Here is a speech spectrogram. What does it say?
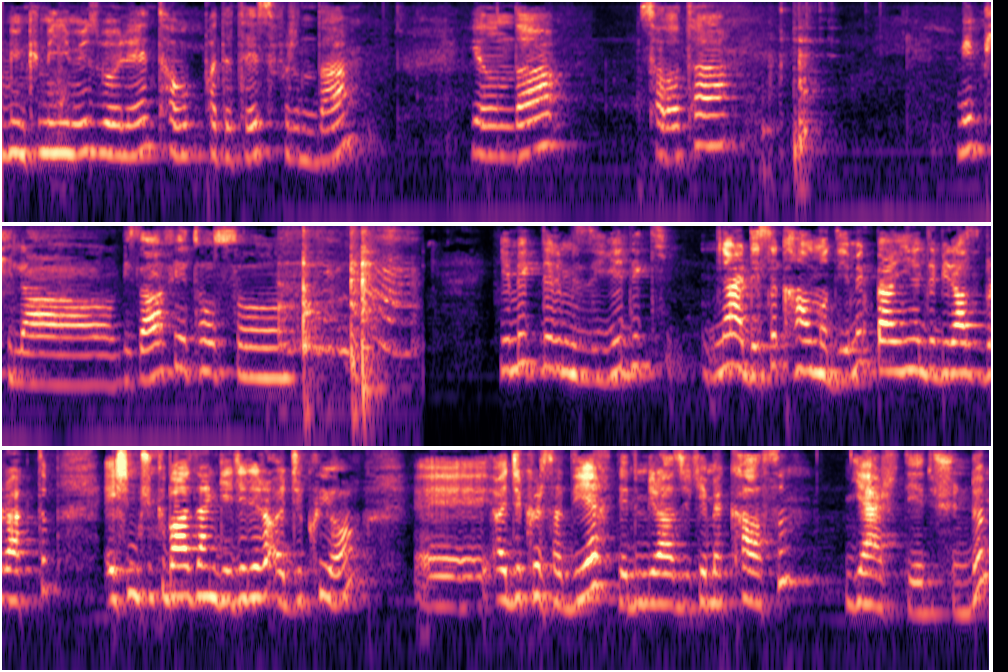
Bugünkü menümüz böyle tavuk patates fırında. Yanında salata ve pilav. Bize afiyet olsun. Yemeklerimizi yedik. Neredeyse kalmadı yemek. Ben yine de biraz bıraktım. Eşim çünkü bazen geceleri acıkıyor. Ee, acıkırsa diye dedim birazcık yemek kalsın. Yer diye düşündüm.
